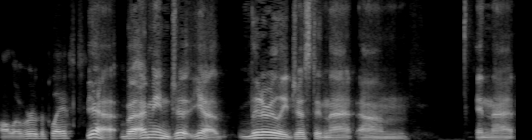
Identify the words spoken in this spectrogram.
all over the place. Yeah, but I mean, ju- yeah, literally just in that, um, in that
